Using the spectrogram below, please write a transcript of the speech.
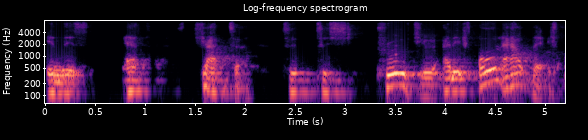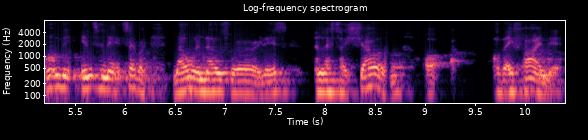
in this death chapter to, to prove to you. And it's all out there. It's on the internet. It's everywhere. No one knows where it is unless I show them or, or they find it.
